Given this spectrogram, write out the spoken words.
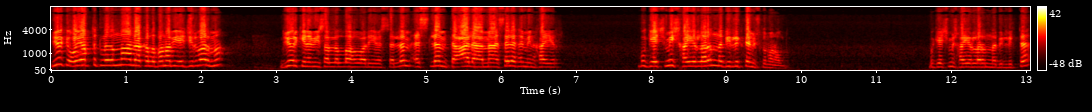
Diyor ki o yaptıklarınla alakalı bana bir ecir var mı? Diyor ki Nebi sallallahu aleyhi ve sellem Eslemte ala ma selefe min hayır. Bu geçmiş hayırlarınla birlikte Müslüman oldun. Bu geçmiş hayırlarınla birlikte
